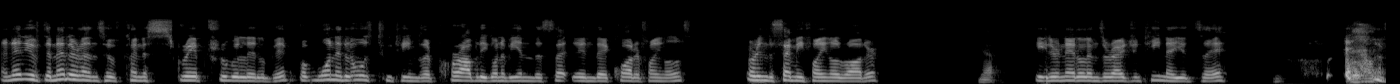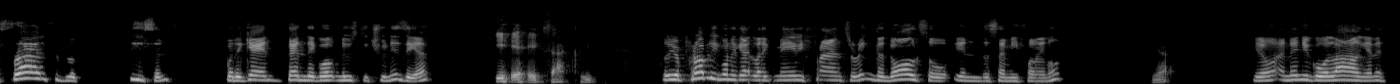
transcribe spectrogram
And then you have the Netherlands who've kind of scraped through a little bit, but one of those two teams are probably going to be in the set in the quarterfinals or in the semi final rather. Yeah. Either Netherlands or Argentina, you'd say. France have looked decent, but again, then they go out and lose to Tunisia. Yeah, exactly. So you're probably going to get like maybe France or England also in the semi final. Yeah. You know, and then you go along and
